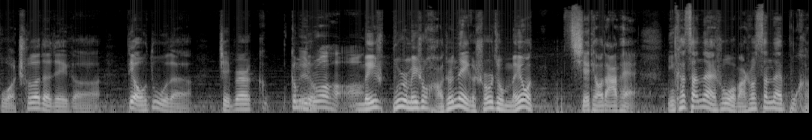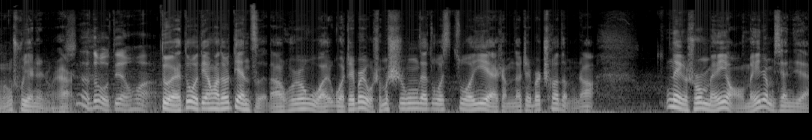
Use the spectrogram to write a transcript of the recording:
火车的这个调度的这边根根本就说好，没不是没说好，就是那个时候就没有协调搭配。你看三代说，我爸说三代不可能出现这种事儿。现在都有电话，对，都有电话都是电子的，或者我我这边有什么施工在做作业什么的，这边车怎么着？那个时候没有，没这么先进。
